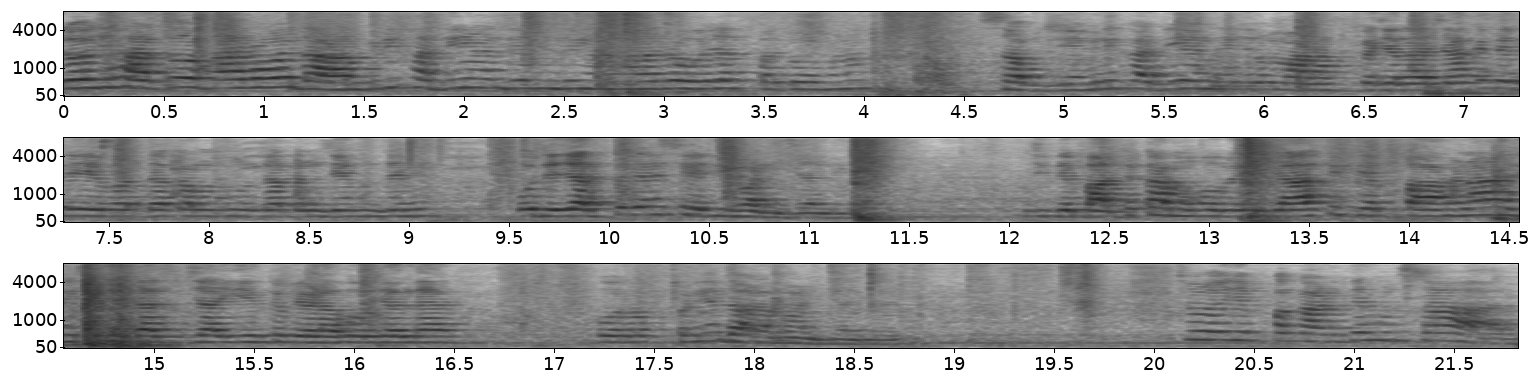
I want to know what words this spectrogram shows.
ਰੋਜ਼ ਹਰ ਦੋ ਹਰ ਰੋਜ਼ ਦਾਲਾਂ ਵੀ ਨਹੀਂ ਖਾਧੀਆਂ ਜਾਂਦੀਆਂ ਹਰ ਰੋਜ਼ ਆਪਾਂ ਤੋਂ ਹਨਾ ਸਬਜ਼ੀਆਂ ਵੀ ਨਹੀਂ ਖਾਧੀਆਂ ਜਾਂਦੀਆਂ। ਜਦੋਂ ਮਾਣਾ ਕਜਰਾ ਜਾ ਕੇ ਤੇ ਲੇਬਰ ਦਾ ਕੰਮ ਹੁੰਦਾ ਬੰਦੇ ਹੁੰਦੇ ਨੇ ਉਹਦੇ ਜਰਕਦੇ ਨੇ ਸੇਤੀ ਬਣ ਜਾਂਦੀ ਹੈ। ਜਿੱਦੇ ਵੱਧ ਕੰਮ ਹੋਵੇ ਜਾਂ ਕਿਤੇ ਆਪਾਂ ਹਨਾ ਰਿਸ਼ਤੇਦਾਰ 'ਚ ਜਾਈਏ ਇੱਕ ਵੇਲਾ ਹੋ ਜਾਂਦਾ ਹੈ, ਹੋਰ ਆਪਣੀਆਂ ਦਾਲਾਂ ਬਣ ਜਾਂਦੀਆਂ ਨੇ। ਚਲੋ ਜੇ ਆਪਾਂ ਕੱਢਦੇ ਹਾਂ ਹੁਣ ਸਾਰ।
